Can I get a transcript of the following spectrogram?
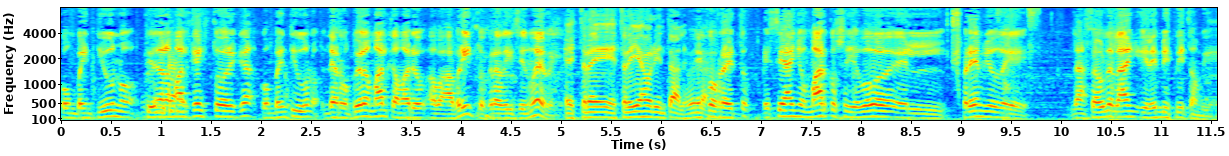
con 21, tiene la marca histórica, con 21, le rompió la marca a Mario a Brito, que era 19. Estre- estrellas orientales, Es ¿verdad? correcto. Ese año Marcos se llevó el premio de lanzador del año y el MVP también.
